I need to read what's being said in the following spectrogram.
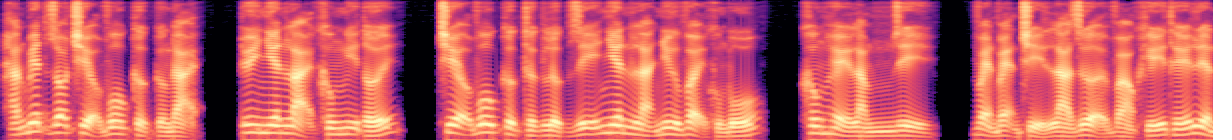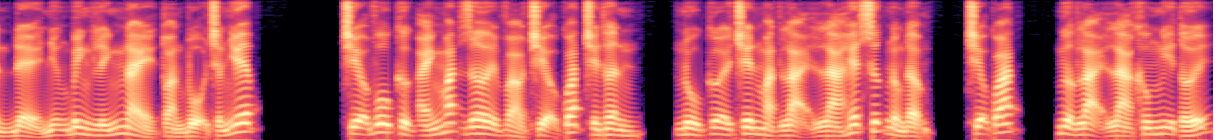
hắn biết do triệu vô cực cường đại, tuy nhiên lại không nghĩ tới, triệu vô cực thực lực dĩ nhiên là như vậy khủng bố, không hề làm gì, vẹn vẹn chỉ là dựa vào khí thế liền để những binh lính này toàn bộ chấn nhiếp. Triệu vô cực ánh mắt rơi vào triệu quát trên thân, nụ cười trên mặt lại là hết sức nồng đậm, triệu quát, ngược lại là không nghĩ tới,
